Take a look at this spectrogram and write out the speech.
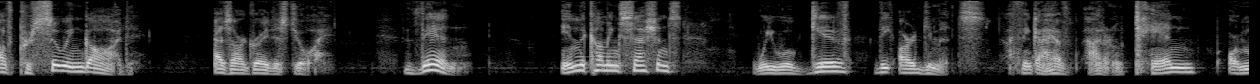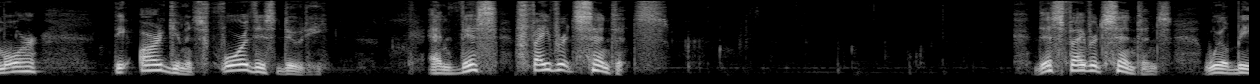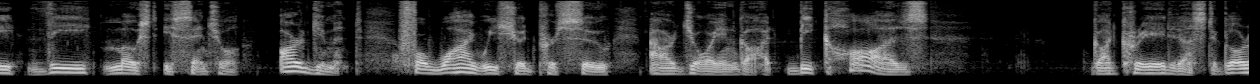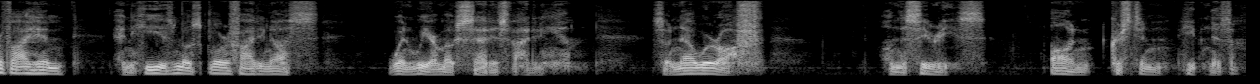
of pursuing God as our greatest joy. Then, in the coming sessions, we will give the arguments. I think I have, I don't know, 10 or more. The arguments for this duty and this favorite sentence, this favorite sentence will be the most essential argument for why we should pursue our joy in God because God created us to glorify Him, and He is most glorified in us when we are most satisfied in Him. So now we're off on the series on Christian hedonism.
